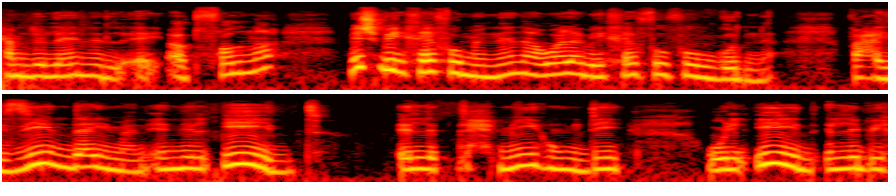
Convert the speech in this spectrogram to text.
الحمد لله إن أطفالنا مش بيخافوا مننا ولا بيخافوا في وجودنا فعايزين دايما إن الإيد اللي بتحميهم دي والإيد اللي.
